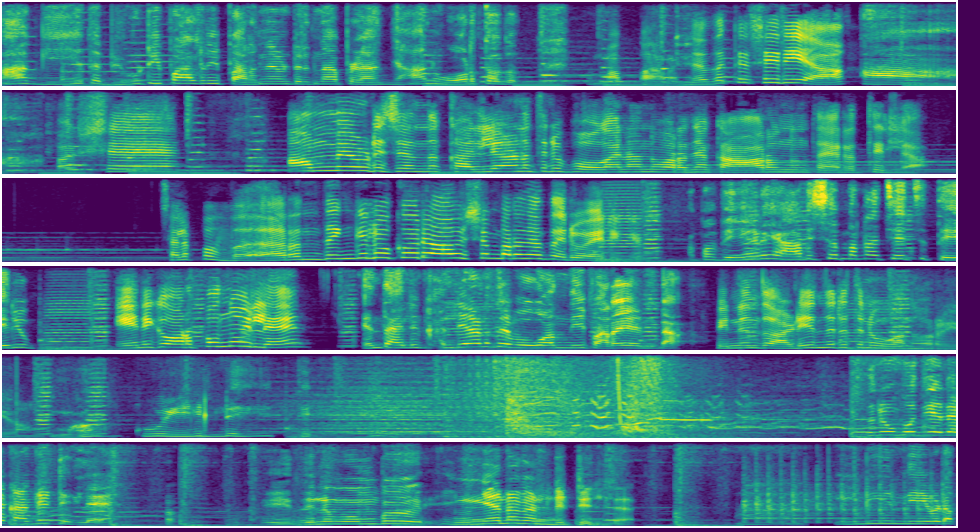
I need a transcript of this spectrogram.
ആ ഗീത ബ്യൂട്ടി പാർലറിൽ പറഞ്ഞുകൊണ്ടിരുന്നപ്പോഴാണ് ഞാൻ ഓർത്തത്. അമ്മ പറഞ്ഞതൊക്കെ ശരിയാ. ആ. പക്ഷേ അമ്മയോട് ചെന്ന് കല്യാണത്തിന് പോകാനാന്ന് പറഞ്ഞ കാറൊന്നും തരത്തില്ല. ചിലപ്പോ വേറെന്തെങ്കിലുമൊക്കെ ഒരു ആവശ്യം പറഞ്ഞാൽ തരുമായിരിക്കും അപ്പൊ വേറെ ആവശ്യം പറഞ്ഞാൽ ചേച്ചി തരും. എനിക്ക് ഉറപ്പൊന്നുമില്ലേ? എന്തായാലും കല്യാണത്തിന് പോവാൻ നീ പറയണ്ട. പിന്നെന്തോ അടിയന്തരത്തിന് പോവാന്ന് പറയുമോ ഇതിനു മുമ്പ് നീ എന്നെ കണ്ടിട്ടില്ലേ? ഇതിനു മുമ്പ് ഇങ്ങനെ കണ്ടിട്ടില്ല. ആ, ഇനി നീ ഇവിടെ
